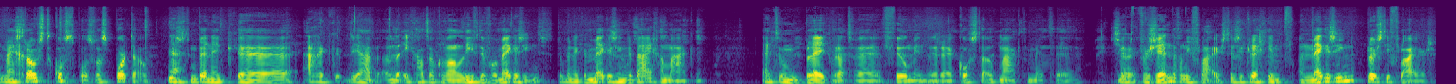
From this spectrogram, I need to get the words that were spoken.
Mijn grootste kostenpost was Porto. Dus toen ben ik uh, eigenlijk... Ja, ik had ook wel een liefde voor magazines. Toen ben ik een magazine erbij gaan maken. En toen bleken we dat we veel minder uh, kosten ook maakten met, uh, met het verzenden van die flyers. Dus dan kreeg je een, magazine plus die flyers.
